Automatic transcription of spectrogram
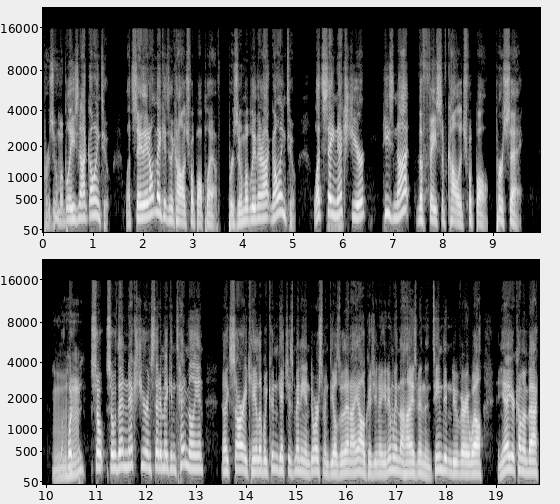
Presumably, he's not going to. Let's say they don't make it to the college football playoff. Presumably, they're not going to. Let's say mm-hmm. next year he's not the face of college football per se. Mm-hmm. What, so so then next year instead of making 10 million, they're like, sorry, Caleb, we couldn't get you as many endorsement deals with NIL because you know you didn't win the Heisman and the team didn't do very well. And yeah, you're coming back,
